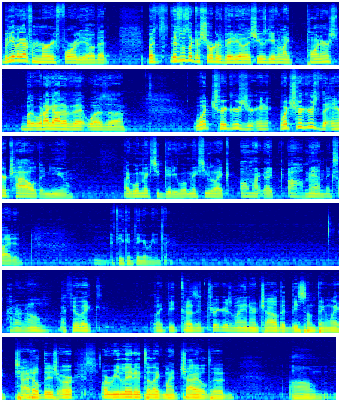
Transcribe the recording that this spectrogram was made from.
believe I got from Marie Forleo that, but this was like a shorter video that she was giving like pointers. But what I got of it was, uh, what triggers your inner, what triggers the inner child in you, like what makes you giddy, what makes you like, oh my, like, oh man, excited. If you can think of anything. I don't know. I feel like like because it triggers my inner child it'd be something like childish or or related to like my childhood. Um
